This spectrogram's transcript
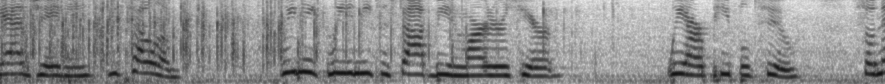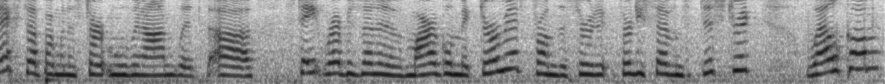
yeah Janie, you tell them. We need, we need to stop being martyrs here. We are people too. So next up, I'm going to start moving on with uh, State Representative Margo McDermed from the 37th District. Welcome.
